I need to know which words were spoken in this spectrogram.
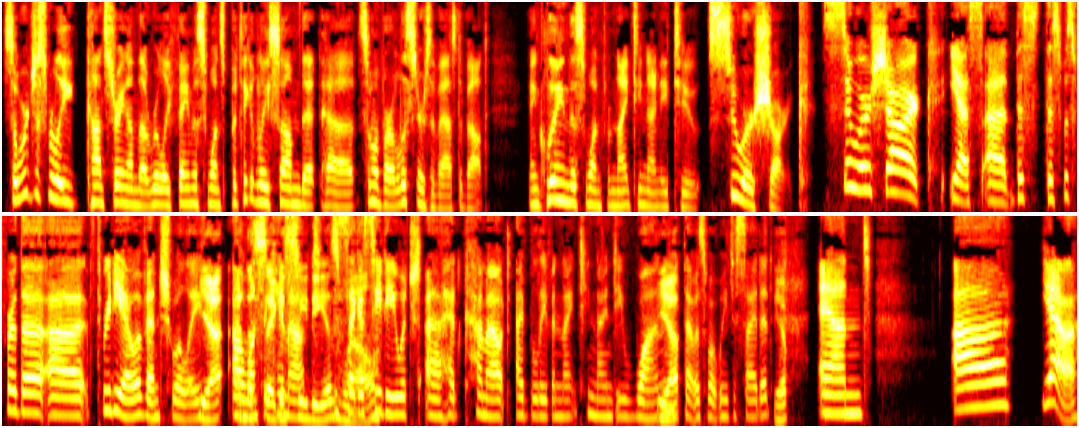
So we're just really concentrating on the really famous ones, particularly some that uh, some of our listeners have asked about including this one from 1992, Sewer Shark. Sewer Shark. Yes, uh, this this was for the uh, 3DO eventually. Yeah, uh, and uh, once the Sega it came CD out. as the well. Sega CD, which uh, had come out, I believe, in 1991. Yep. That was what we decided. Yep. And, uh, yeah.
